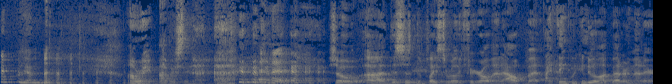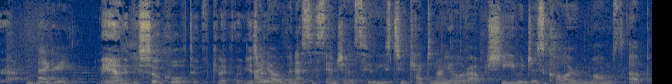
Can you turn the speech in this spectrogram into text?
Yeah. All right. Obviously not. Uh, so uh, this isn't the place to really figure all that out, but I think we can do a lot better in that area. I agree. Man, it'd be so cool to connect with them. Yes, I ma'am. know Vanessa Sanchez, who used to captain our yellow route. She would just call her moms up,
